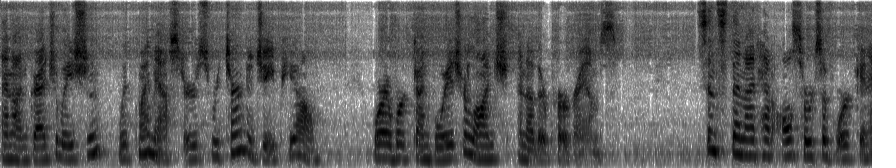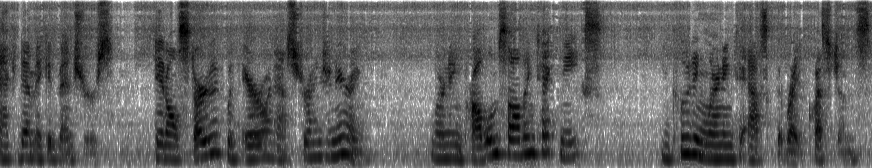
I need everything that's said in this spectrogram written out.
and on graduation with my master's returned to JPL, where I worked on Voyager launch and other programs. Since then, I've had all sorts of work and academic adventures. It all started with aero and astro engineering, learning problem-solving techniques, including learning to ask the right questions.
